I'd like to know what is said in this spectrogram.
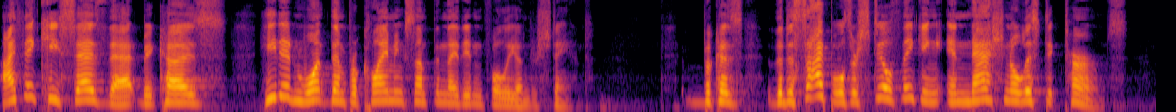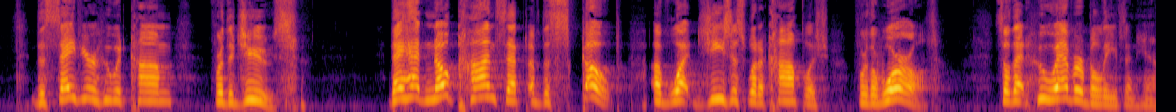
I think he says that because he didn't want them proclaiming something they didn't fully understand. Because the disciples are still thinking in nationalistic terms. The Savior who would come for the Jews. They had no concept of the scope of what Jesus would accomplish for the world, so that whoever believes in him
